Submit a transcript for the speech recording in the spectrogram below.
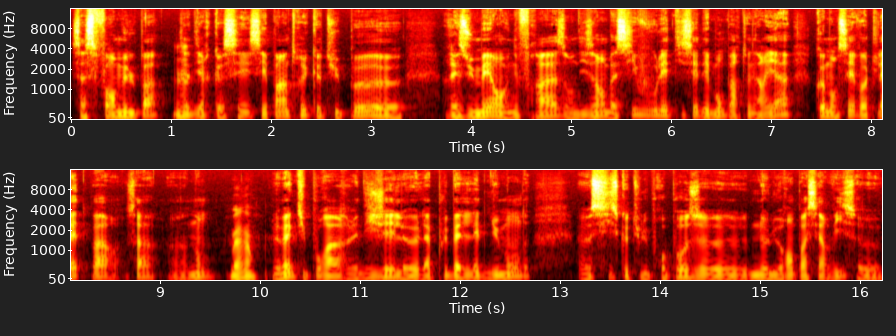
ça se formule pas. Mm. C'est-à-dire que c'est c'est pas un truc que tu peux euh, résumer en une phrase en disant bah, si vous voulez tisser des bons partenariats, commencez votre lettre par ça. Un non. Bah non. Le mec, tu pourras rédiger le- la plus belle lettre du monde. euh, si ce que tu lui proposes euh, ne lui rend pas service, euh,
